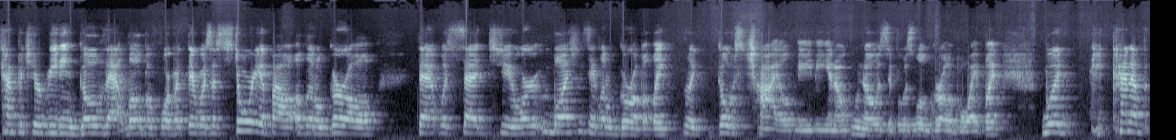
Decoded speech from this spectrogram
temperature reading go that low before, but there was a story about a little girl that was said to, or well, I shouldn't say little girl, but like like ghost child maybe, you know, who knows if it was a little girl or boy, but would kind of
